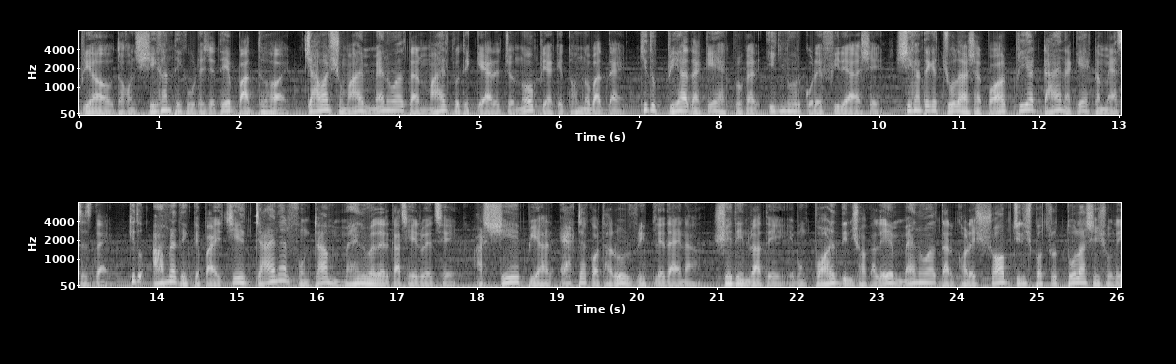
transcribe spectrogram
প্রিয়াও তখন সেখান থেকে উঠে যেতে বাধ্য হয়। যাওয়ার সময় ম্যানুয়াল তার মায়ের প্রতি কেয়ারের জন্য প্রিয়াকে ধন্যবাদ দেয়। কিন্তু প্রিয়া তাকে এক প্রকার ইগনোর করে ফিরে আসে। সেখান থেকে চলে আসার পর প্রিয়া ডায়নাকে একটা মেসেজ দেয়। কিন্তু আমরা দেখতে পাই যে ডায়নার ফোনটা ম্যানুয়ালের কাছেই রয়েছে, আর সে প্রিয়ার একটা কথারও রিপ্লে দেয় না। সেদিন রাতে এবং পরের দিন সকালে ম্যানুয়াল তার ঘরের সব জিনিসপত্র তোলা শেষ হলে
